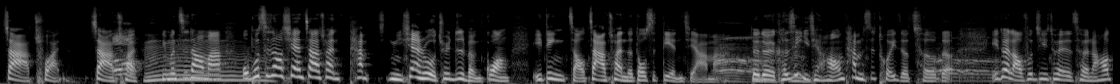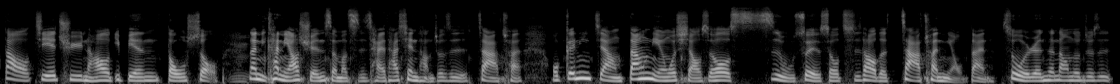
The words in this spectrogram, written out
炸串，炸串，你们知道吗？我不知道现在炸串，他你现在如果去日本逛，一定找炸串的都是店家嘛，对对。可是以前好像他们是推着车的，一对老夫妻推着车，然后到街区，然后一边兜售。那你看你要选什么食材，他现场就是炸串。我跟你讲，当年我小时候四五岁的时候吃到的炸串鸟蛋，是我人生当中就是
